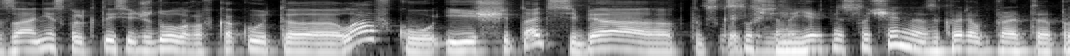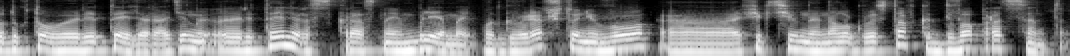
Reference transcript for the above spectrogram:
за несколько тысяч долларов какую-то лавку и считать себя, так сказать... Слушайте, ну я ведь не случайно заговорил про это продуктовый ритейлер. Один э, ритейлер с красной эмблемой. Вот говорят, что у него э, эффективная налоговая ставка 2%.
